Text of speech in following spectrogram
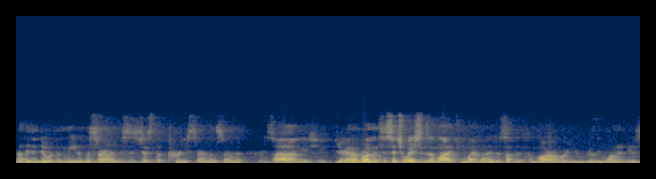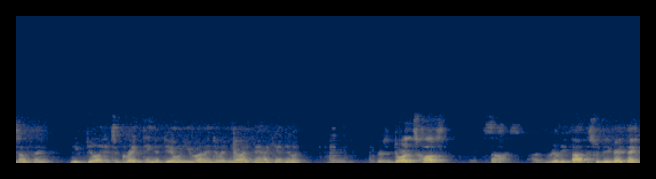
nothing to do with the meat of the sermon. This is just the pre-sermon sermon. Um, you're going to run into situations in life. You might run into something tomorrow where you really want to do something. You feel like it's a great thing to do, and you run into it, and you're like, man, I can't do it. There's a door that's closed. It sucks. I really thought this would be a great thing.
